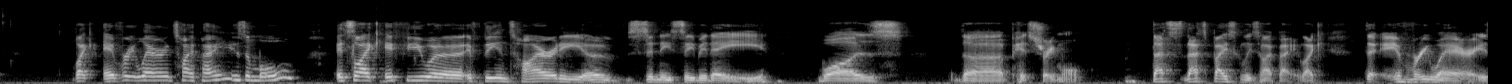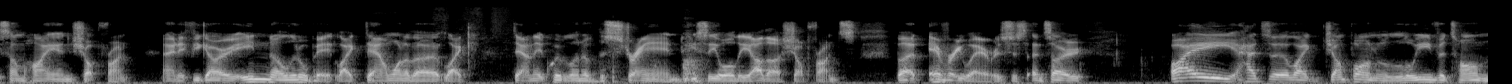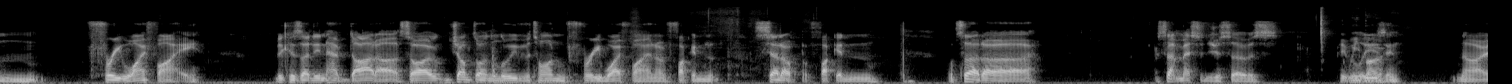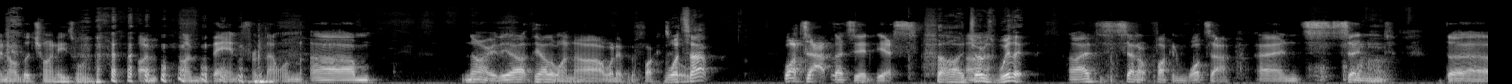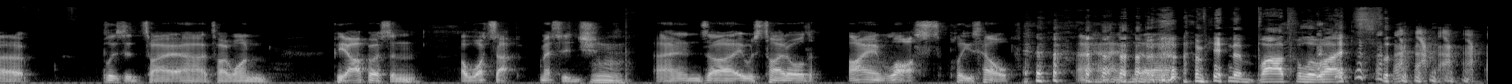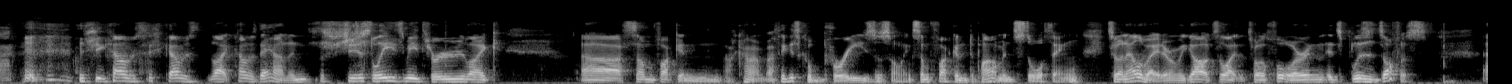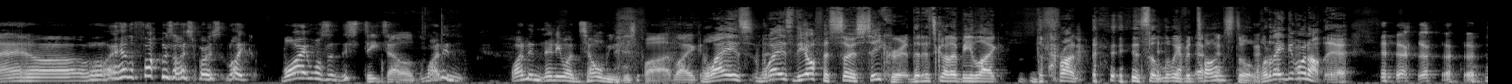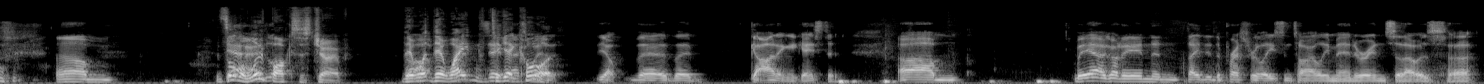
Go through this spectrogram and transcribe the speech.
like everywhere in Taipei is a mall. It's like if you were if the entirety of Sydney CBD was the Pitt Street Mall. That's that's basically Taipei. Like the, everywhere is some high end shop front. And if you go in a little bit, like down one of the like down the equivalent of the Strand, you see all the other shop fronts. But everywhere is just, and so I had to like jump on Louis Vuitton free Wi-Fi because I didn't have data. So I jumped on Louis Vuitton free Wi-Fi and I fucking set up a fucking what's that? Uh, what's that messenger service people Weibo. are using? No, not the Chinese one. I'm I'm banned from that one. Um, no, the the other one. Ah, whatever the fuck. It's What's called. up? WhatsApp. That's it. Yes. Oh, Joe's with it. I had to set up fucking WhatsApp and send the Blizzard Tai uh, Taiwan PR person a WhatsApp message, and uh, it was titled "I am lost, please help." and uh, I'm in a bath full of ice. and she comes, she comes like comes down, and she just leads me through like. Uh, some fucking I can't. I think it's called Breeze or something. Some fucking department store thing to an elevator, and we go up to like the twelfth floor, and it's Blizzard's office. And uh, how the fuck was I supposed? like, why wasn't this detailed? Why didn't Why didn't anyone tell me this part? Like, why is why is the office so secret that it's got to be like the front is a Louis Vuitton store? What are they doing up there? um, It's all the loot boxes, Joab. They're Oh, they're waiting to it, get caught. Yep, they're they're guarding against it. Um, but yeah, I got in and they did the press release entirely in Mandarin, so that was uh,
